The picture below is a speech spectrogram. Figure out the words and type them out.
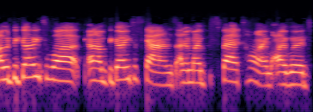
I would be going to work and I'd be going to scans and in my spare time I would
